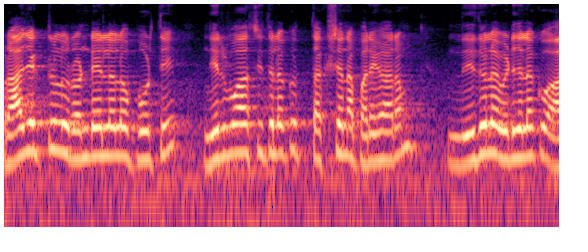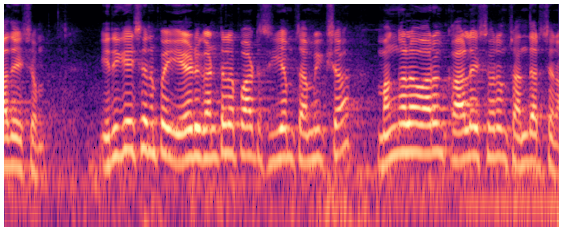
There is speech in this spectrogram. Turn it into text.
ప్రాజెక్టులు రెండేళ్ళలో పూర్తి నిర్వాసితులకు తక్షణ పరిహారం నిధుల విడుదలకు ఆదేశం. ఇరిగేషన్పై ఏడు గంటల పాటు సీఎం సమీక్ష మంగళవారం కాళేశ్వరం సందర్శన.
